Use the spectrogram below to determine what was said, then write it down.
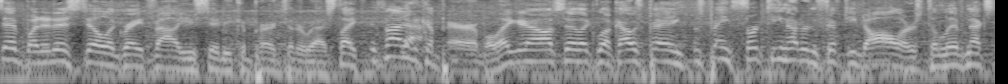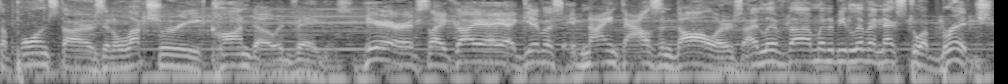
Expensive, but it is still a great value city compared to the rest. Like it's not even comparable. Like you know, I'll say like, look, I was paying I was paying thirteen hundred and fifty dollars to live next to porn stars in a luxury condo in Vegas. Here, it's like, oh yeah, yeah give us nine thousand dollars. I live. I'm going to be living next to a bridge.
